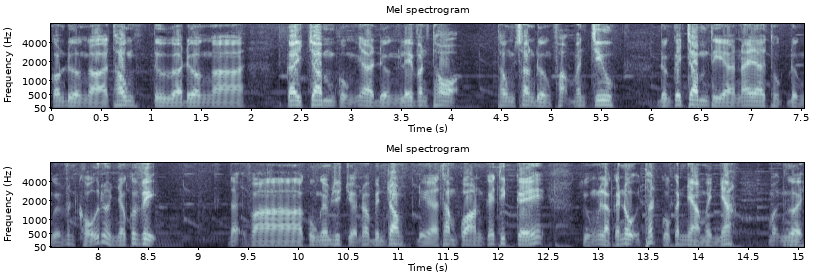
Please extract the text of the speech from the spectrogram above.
con đường uh, thông từ uh, đường uh, cây trâm cũng như là đường Lê Văn Thọ thông sang đường Phạm Văn Chiêu đường cây trâm thì uh, nay là thuộc đường Nguyễn Văn Khối rồi nha quý vị Đấy, và cùng em di chuyển vào bên trong để tham quan cái thiết kế cũng là cái nội thất của căn nhà mình nha mọi người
